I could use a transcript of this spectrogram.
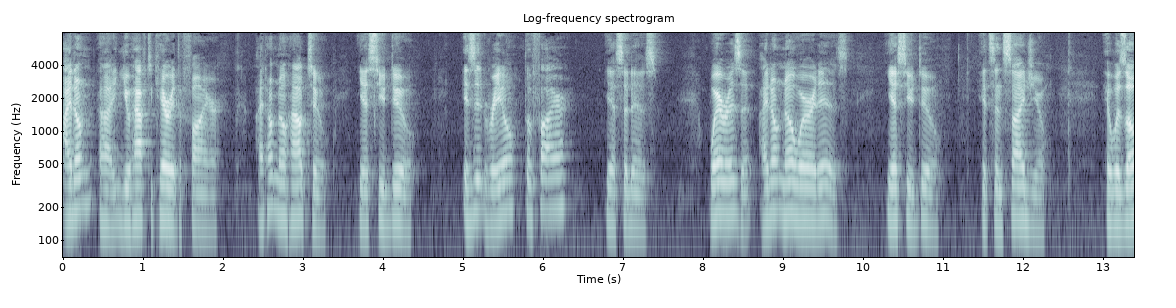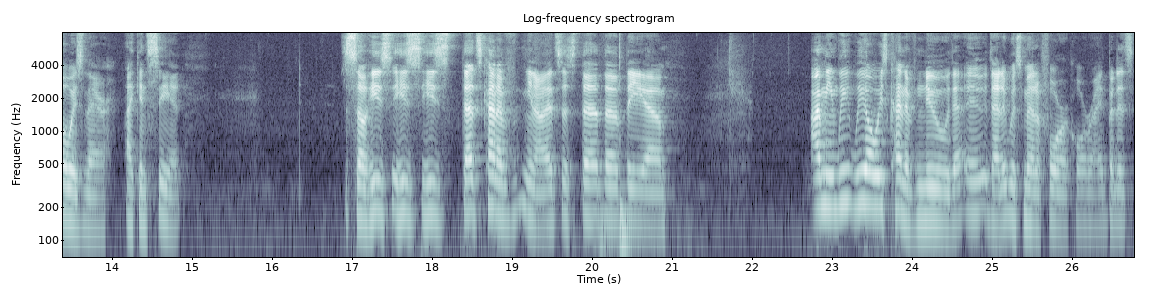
I don't. Uh, you have to carry the fire. I don't know how to. Yes, you do. Is it real, the fire? Yes, it is. Where is it? I don't know where it is. Yes, you do. It's inside you. It was always there. I can see it. So he's he's he's that's kind of you know it's just the the the. Uh, I mean, we, we always kind of knew that it, that it was metaphorical, right? But it's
